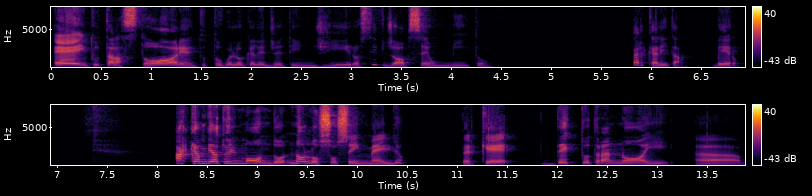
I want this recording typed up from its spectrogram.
e in tutta la storia, in tutto quello che leggete in giro, Steve Jobs è un mito. Per carità, vero. Ha cambiato il mondo? Non lo so se in meglio, perché detto tra noi, uh,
